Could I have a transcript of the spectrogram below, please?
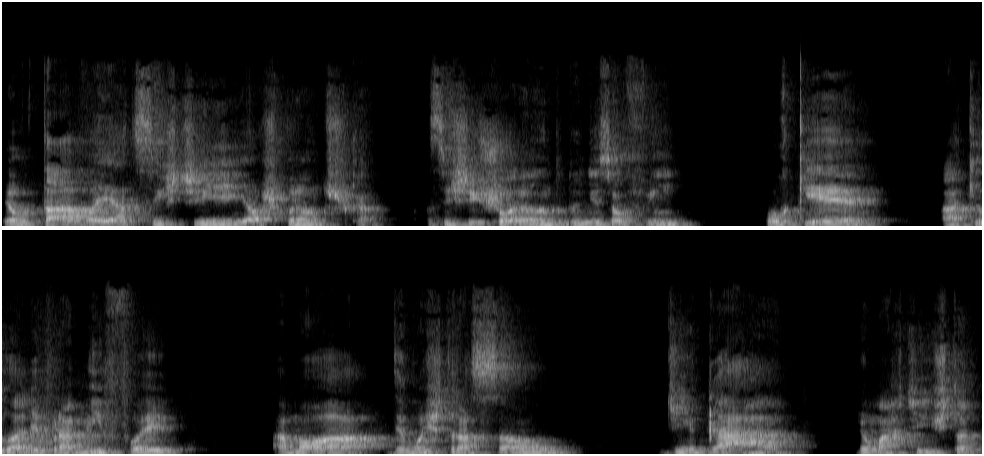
eu tava e assisti aos prantos, cara. Assisti chorando do início ao fim, porque aquilo ali para mim foi a maior demonstração de garra de uma artista,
